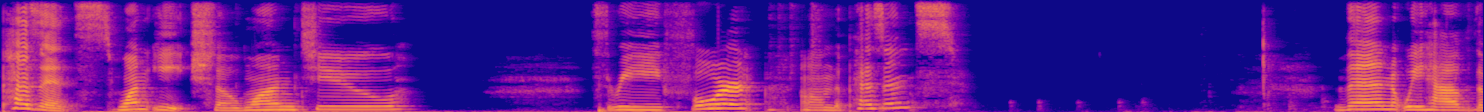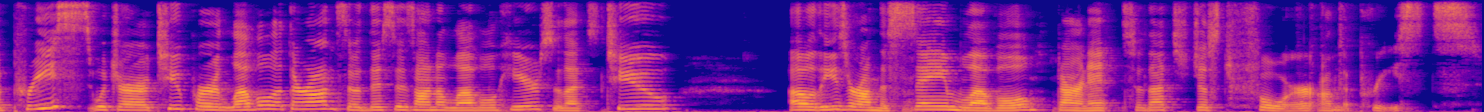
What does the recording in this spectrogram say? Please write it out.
peasants, one each. So one, two, three, four on the peasants. Then we have the priests, which are two per level that they're on. So this is on a level here. So that's two. Oh, these are on the same level. Darn it. So that's just four on the priests.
